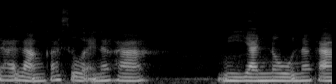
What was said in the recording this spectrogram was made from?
ด้านหลังก็สวยนะคะ มียันนูนนะคะ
